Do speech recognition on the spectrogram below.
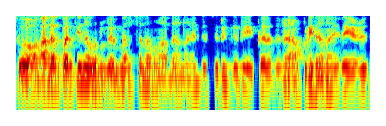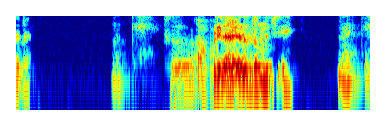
சோ அத பத்தின ஒரு விமர்சனமா தான் நான் இந்த சிறுகதைய கருதுறேன். அப்படிதான் நான் இத எழுதினேன். ஸோ அப்படிதான் எழுத தோணுச்சு. ஓகே.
